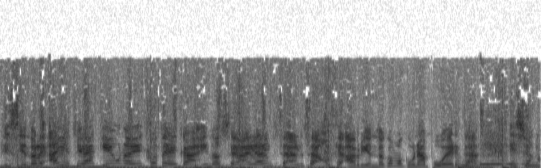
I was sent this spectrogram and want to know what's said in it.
diciéndole, ay, estoy aquí en una discoteca y no sé bailar salsa, o sea, abriendo como que una puerta. Eso es...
